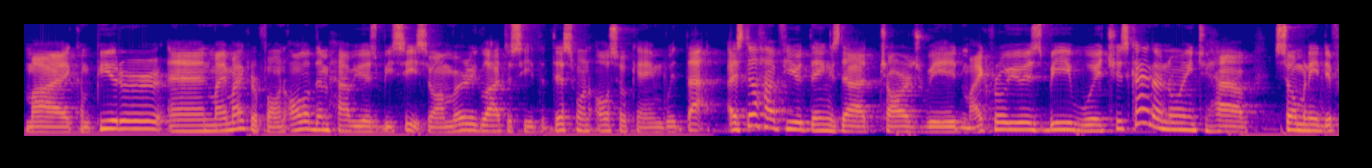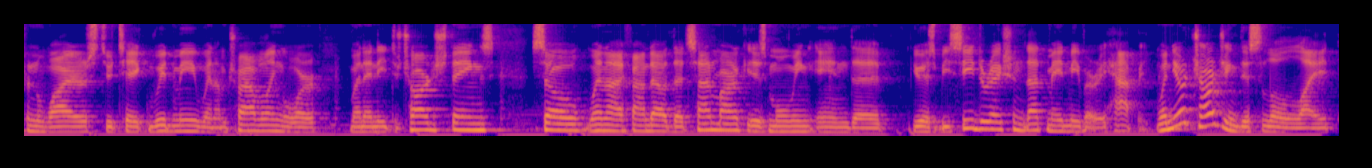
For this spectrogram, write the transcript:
my computer and my microphone all of them have USB-C so I'm very glad to see that this one also came with that. I still have few things that charge with micro USB which is kind of annoying to have so many different wires to take with me when I'm traveling or when I need to charge things. So when I found out that Sandmarc is moving in the USB-C direction that made me very happy. When you're charging this little light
